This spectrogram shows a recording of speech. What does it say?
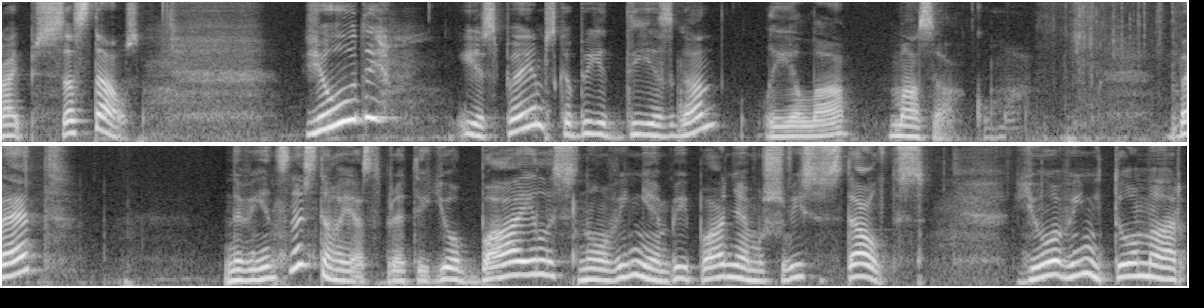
raips sastāvs. Jūdi iespējams, ka bija diezgan lielā mazākumā. Bet Neviens nestājās pretī, jo bailes no viņiem bija pārņēmušas visas tautas. Jo viņi tomēr,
